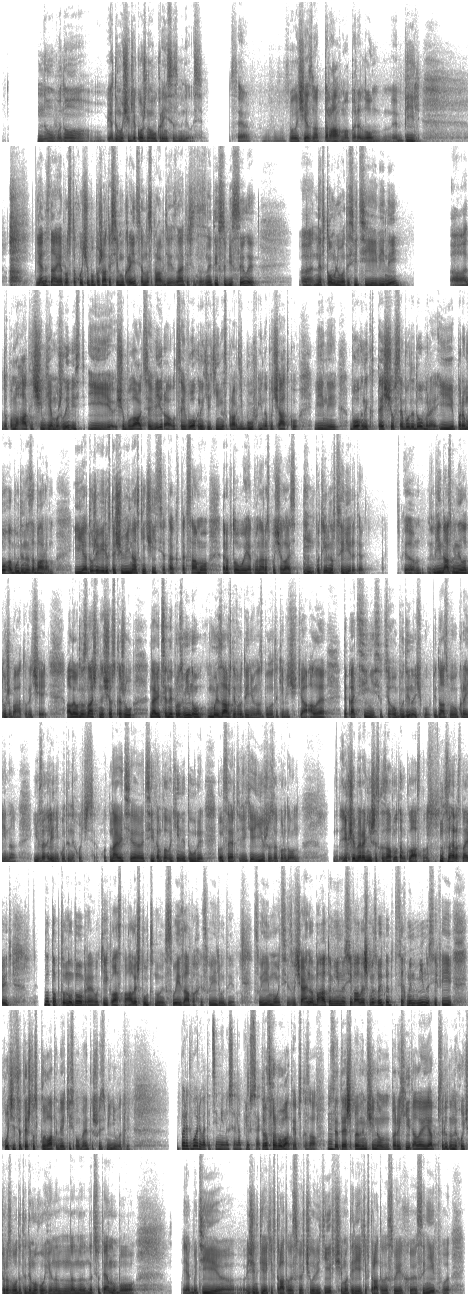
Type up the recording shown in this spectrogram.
Ну, воно, я думаю, що для кожного українця змінилося. Це величезна травма, перелом, е, біль. Я не знаю, я просто хочу побажати всім українцям насправді, знаєте, знайти в собі сили, е, не втомлюватись від цієї війни, допомагати, чим є можливість, і щоб була оця віра, оцей вогник, який насправді був і на початку війни. Вогник те, що все буде добре, і перемога буде незабаром. І я дуже вірю в те, що війна скінчиться так, так само раптово, як вона розпочалась. Потрібно в це вірити. Ем, Війна змінила дуже багато речей. Але однозначно, що скажу, навіть це не про зміну. Ми завжди в родині у нас було таке відчуття, але така цінність у цього будиночку під назвою Україна і взагалі нікуди не хочеться. От навіть е, ці там благодійні тури, концерти, в які я їжджу за кордон. Якщо б я раніше сказав, ну там класно, ну зараз навіть. Ну, тобто, ну добре, окей, класно, але ж тут ну, свої запахи, свої люди, свої емоції. Звичайно, багато мінусів, але ж ми звикли до цих мінусів, і хочеться теж тут впливати на якісь моменти, щось змінювати. Перетворювати ці мінуси на плюси. Трансформувати, я б сказав. Це теж певним чином перехід, але я абсолютно не хочу розводити демагогію на, на, на, на цю тему, бо якби ті е, жінки, які втратили своїх чоловіків, чи матері, які втратили своїх е, синів,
